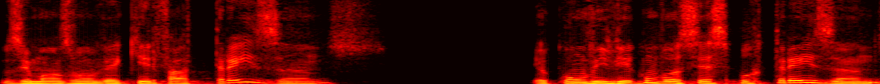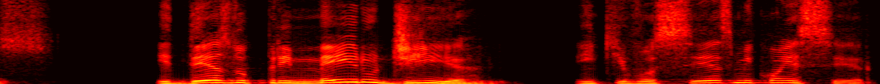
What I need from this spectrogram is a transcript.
os irmãos vão ver que ele fala três anos. Eu convivi com vocês por três anos. E desde o primeiro dia em que vocês me conheceram,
